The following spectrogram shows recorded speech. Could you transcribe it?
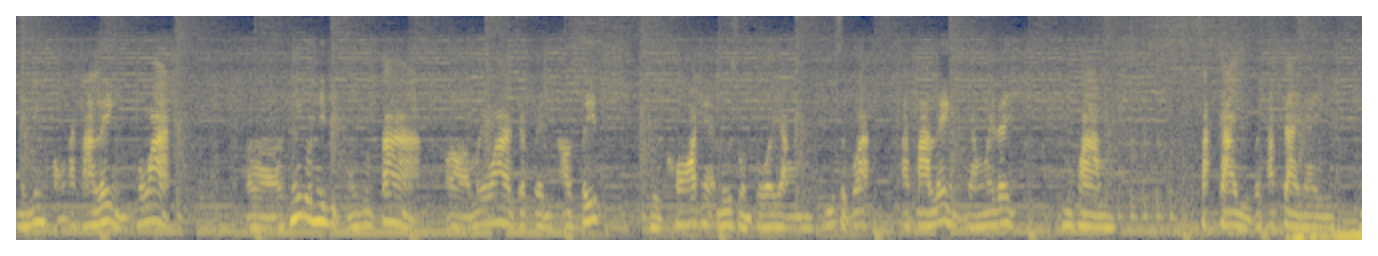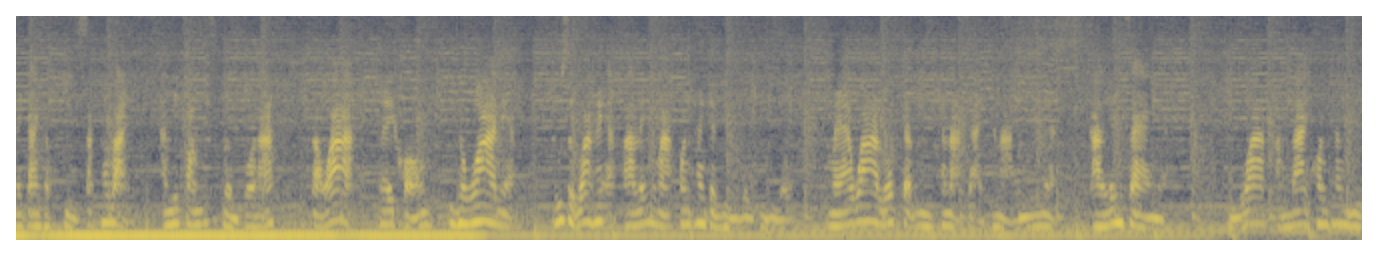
ในเรื่องของอัตราเร่ง เพราะว่าเครื่องยนต์ไฮบริดของ t o y o ต้าไม่ว่าจะเป็นอัลติสหรือคอร์สเนี่ยโดยส่วนตัวยังรู้สึกว่าอัตราเร่งยังไม่ได้มีความสะใจหรือประทับใจในในการขับขี่สักเท่าไหร่ อันนี้ความรู้สึกส่วนตัวนะ แต่ว่าในของ Innova เนี่ยรู้สึกว่าให้อัตราเร่งมาค่อนข้างจะดีเลยทีเดียว แม้ว่ารถจะมีขนาดใหญ่ขนาดนี้เนี่ยการเร่งแซงเนี่ยถือว่าทำได้ค่อนข้างดี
